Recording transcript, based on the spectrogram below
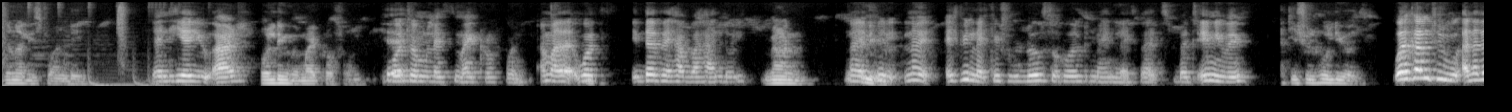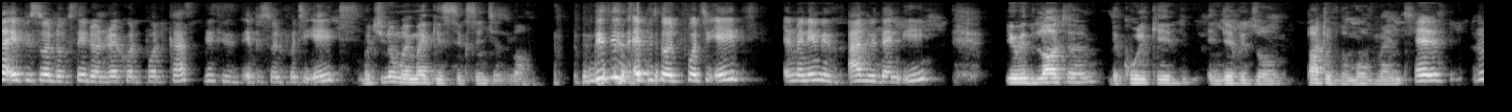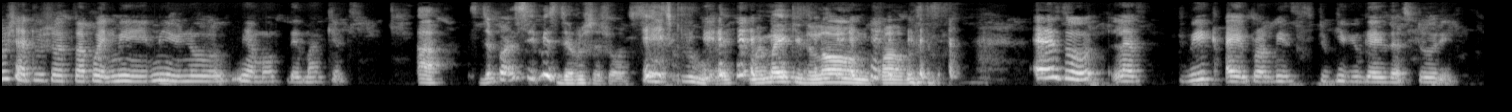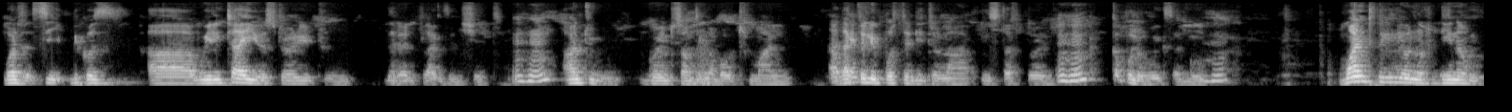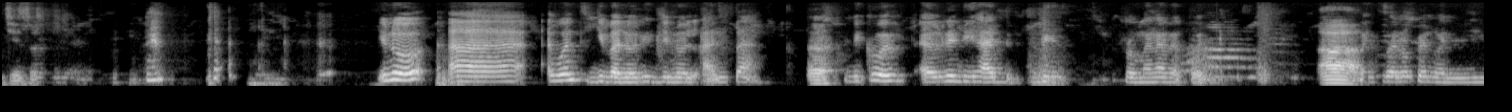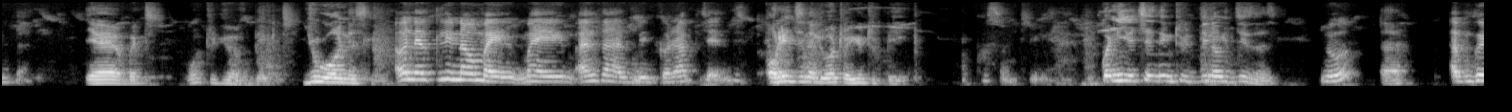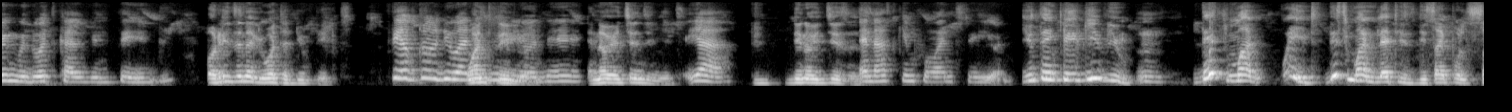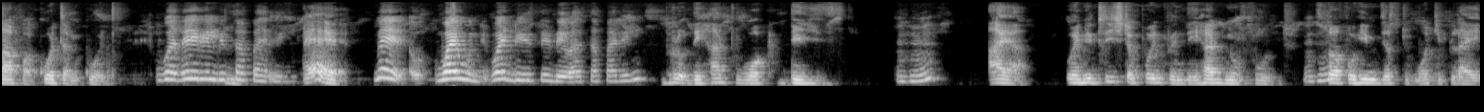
a journalist one day, And here you are, holding the microphone. bottomless microphone. I'm I, what? It doesn't have a handle. Man, No, I feel no. I feel like I should also hold mine like that. But anyway, you should hold yours. welcome to another episode of Said on Record podcast. This is episode forty-eight. But you know, my mic is six inches long. This is episode forty-eight, and my name is Anne with an E. You're with Lawton, the cool kid, individual, part of the movement. Eh, Rusha two shots up when me, me, you know, me, I'm off the market. Ah, Japan, see, Miss Jerusha shorts. It's true. Like, my mic is long, fam. And so last week I promised to give you guys a story. What's it? See, because uh, we'll tie your story to the red flags and shit. Mm-hmm. I want to go into something about money. Okay. actually posted it on our Insta story Mm-hmm. a couple of weeks ago. One trillion of dinner with Jesus. You know, uh, I want to give an original answer Uh, because I already had this from another podcast. ah, waliuliza. yeah, but what would you have picked? You honestly. Honestly, now my my answer has been corrupted. Originally, what were you to pick? Constantly. When you're changing to dinner with Jesus? No, Uh, I'm going with what Calvin said. originally, what had you picked? See, I've told you one, One trillion. eh? And now you're changing it Yeah, dinner with Jesus. and ask him for one trillion. you think he'll give you? Mm. This man, wait, this man let his disciples suffer, quote unquote. Were they really Mm. suffering? Yeah, Wait, why would why do you say they were suffering? bro, they had to walk days. Mm-hmm. Aya, when it reached a point when they had no food, Mm-hmm. so for him just to multiply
